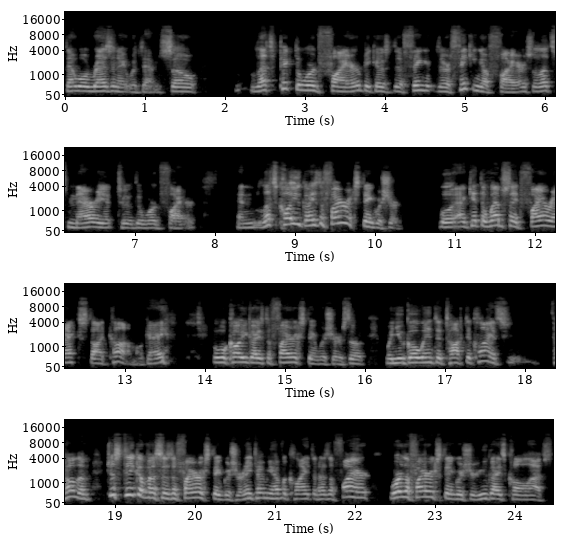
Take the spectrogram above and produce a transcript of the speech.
that will resonate with them. So let's pick the word fire because the thing they're thinking of fire. So let's marry it to the word fire. And let's call you guys the fire extinguisher. Well, I get the website firex.com, okay? But we'll call you guys the fire extinguisher. So when you go in to talk to clients, tell them, just think of us as a fire extinguisher. Anytime you have a client that has a fire, we're the fire extinguisher. You guys call us.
